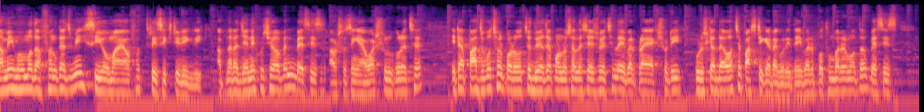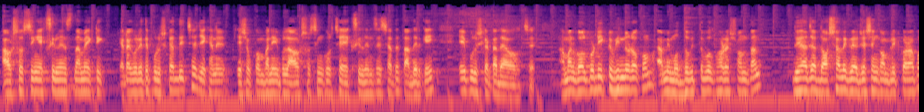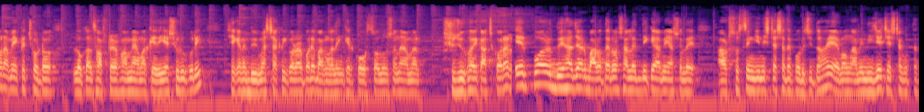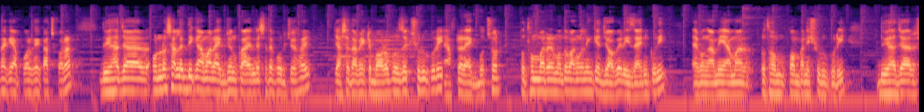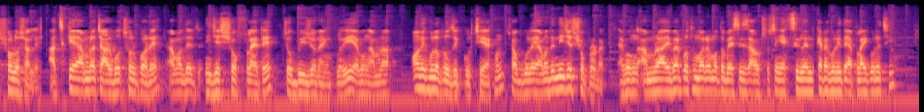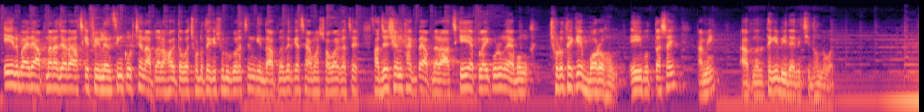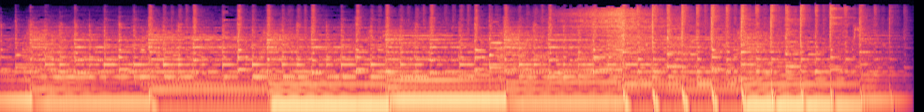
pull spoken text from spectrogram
আমি Mohammad Affan Kazmi CEO my offer three sixty degree আপনারা জেনে খুশি হবেন, বেসিস আউটসোর্সিং অ্যাওয়ার্ড শুরু করেছে। এটা পাঁচ বছর পরে হচ্ছে দুই হাজার পনেরো সালে শেষ হয়েছিল, এবার প্রায় একশোটি পুরস্কার দেওয়া হচ্ছে পাঁচটি ক্যাটাগরিতে। এবার প্রথমবারের মতো বেসিস আউটসোর্সিং এক্সিলেন্স নামে একটি ক্যাটাগরিতে পুরস্কার দিচ্ছে, যেখানে যেসব কোম্পানিগুলো আউটসোর্সিং করছে এক্সিলেন্সের সাথে তাদেরকেই এই পুরস্কারটা দেওয়া হচ্ছে। আমার গল্পটি একটু ভিন্ন রকম। আমি মধ্যবিত্ত ঘরের সন্তান দুই হাজার দশ সালে গ্র্যাজুয়েশন কমপ্লিট করার পর আমি একটা ছোট লোকাল সফটওয়্যার ফার্মে আমার কেরিয়ার শুরু করি। সেখানে দুই মাস চাকরি করার পরে বাংলা লিঙ্কের কোর্স সলিউশনে আমার সুযোগ হয় কাজ করার। এরপর দুই হাজার বারো তেরো সালের দিকে আমি আসলে আউটসোর্সিং জিনিসটার সাথে পরিচিত হই এবং আমি নিজেই চেষ্টা করতে থাকি আপওয়ার্কে কাজ করার। দুই হাজার পনেরো সালের দিকে আমার একজন ক্লায়েন্টের সাথে পরিচয় হয়, যার সাথে আমি একটা বড় প্রজেক্ট শুরু করি। আফটার এক বছর প্রথমবারের মতো বাংলা লিঙ্কের জবে রিজাইন করি এবং আমি আমার প্রথম কোম্পানি শুরু করি। দুই হাজার ষোলো সালে। আজকে আমরা চার বছর পরে আমাদের নিজস্ব ফ্ল্যাটে চব্বিশ জন এমপ্লয়ি এবং আমরা অনেকগুলো প্রজেক্ট করছি এখন। সবগুলোই আমাদের নিজস্ব প্রোডাক্ট এবং আমরা এবার প্রথমবারের মতো বেসিস আউটসোর্সিং এক্সিলেন্ট ক্যাটাগরিতে অ্যাপ্লাই করেছি। এর বাইরে আপনারা যারা আজকে ফ্রিল্যান্সিং করছেন, আপনারা হয়তো বা ছোট থেকে শুরু করেছেন, কিন্তু আপনাদের কাছে, আমার সবার কাছে সাজেশন থাকবে আপনারা আজকেই অ্যাপ্লাই করুন এবং ছোট থেকে বড় হন। এই প্রত্যাশায় আমি আপনাদের থেকে বিদায় নিচ্ছি। ধন্যবাদ।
